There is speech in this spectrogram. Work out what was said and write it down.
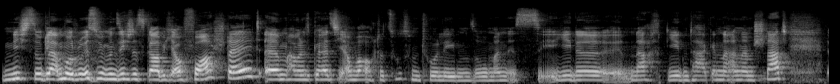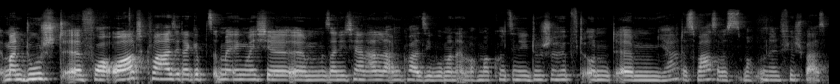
nicht so glamourös, wie man sich das, glaube ich, auch vorstellt. Ähm, aber das gehört sich aber auch dazu zum Tourleben. So, man ist jede Nacht, jeden Tag in einer anderen Stadt. Man duscht äh, vor Ort quasi. Da gibt es immer irgendwelche ähm, sanitären Anlagen quasi, wo man einfach mal kurz in die Dusche hüpft. Und ähm, ja, das war's. Aber es macht unheimlich viel Spaß.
